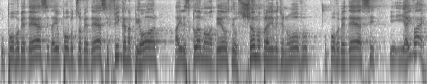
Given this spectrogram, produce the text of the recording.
o povo obedece, daí o povo desobedece, fica na pior, aí eles clamam a Deus, Deus chama para ele de novo, o povo obedece, e, e, aí vai.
